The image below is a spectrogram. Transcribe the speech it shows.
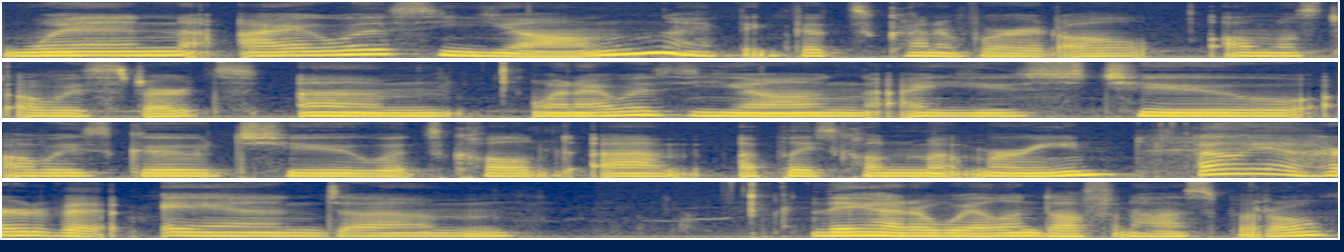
When I was young, I think that's kind of where it all almost always starts. Um, when I was young, I used to always go to what's called um, a place called Mote Marine. Oh yeah, heard of it. And um, they had a whale and dolphin hospital,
